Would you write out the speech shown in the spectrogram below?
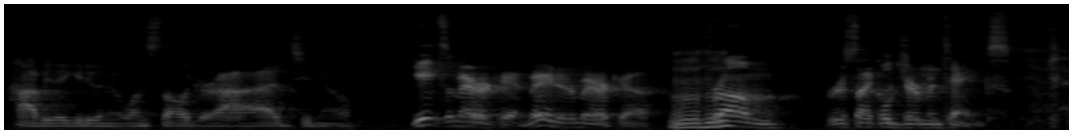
hobby they could do in their one stall garage. You know, Yates American, made in America from recycled German tanks.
